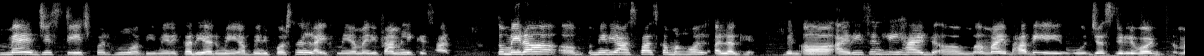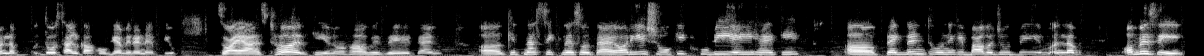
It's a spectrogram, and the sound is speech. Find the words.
मैं जिस स्टेज पर हूँ अभी मेरे करियर में या मेरी पर्सनल लाइफ में या मेरी फैमिली के साथ तो मेरा अ, मेरे आसपास का माहौल अलग है। I recently had my bhabhi who just delivered मतलब दो साल का हो गया मेरा नेफ्यू सो आई आस्ट हर कि you know how is it and कितना सिकनेस होता है? और ये शो की खूबी यही है कि प्रेग्नेंट होने के बावजूद भी मतलब ऑब्वियसली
